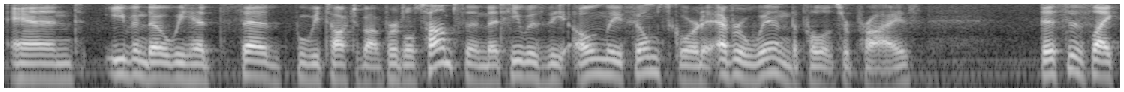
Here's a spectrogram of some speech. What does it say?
And even though we had said when we talked about Virgil Thomson that he was the only film score to ever win the Pulitzer Prize, this is like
